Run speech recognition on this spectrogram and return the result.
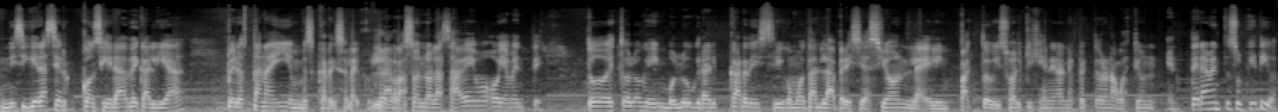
ni siquiera ser consideradas de calidad, pero están ahí en Best Live. La Claro. razón no la sabemos, obviamente. Todo esto lo que involucra el cardistry como tal, la apreciación, la- el impacto visual que genera el espectador es una cuestión enteramente subjetiva.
